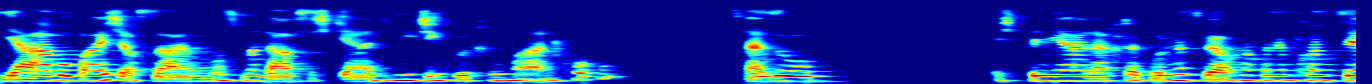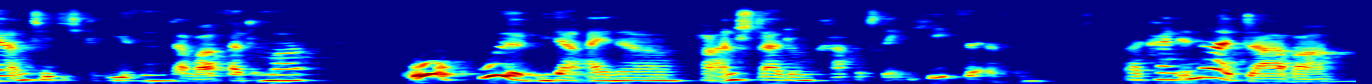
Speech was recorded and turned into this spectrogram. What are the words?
Ja, wobei ich auch sagen muss, man darf sich gerne die Meetingkultur mal angucken. Also ich bin ja nach der Bundeswehr auch noch in einem Konzern tätig gewesen. Da war es halt immer, oh cool, wieder eine Veranstaltung, Kaffee trinken, Kekse essen, weil kein Inhalt da war.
